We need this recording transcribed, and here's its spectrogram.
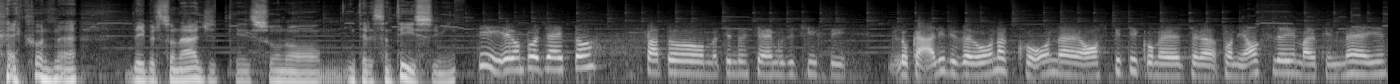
con uh, dei personaggi che sono interessantissimi. Sì, era un progetto fatto mettendo insieme musicisti locali di Verona con eh, ospiti come c'era Tony Oxley, Martin May,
